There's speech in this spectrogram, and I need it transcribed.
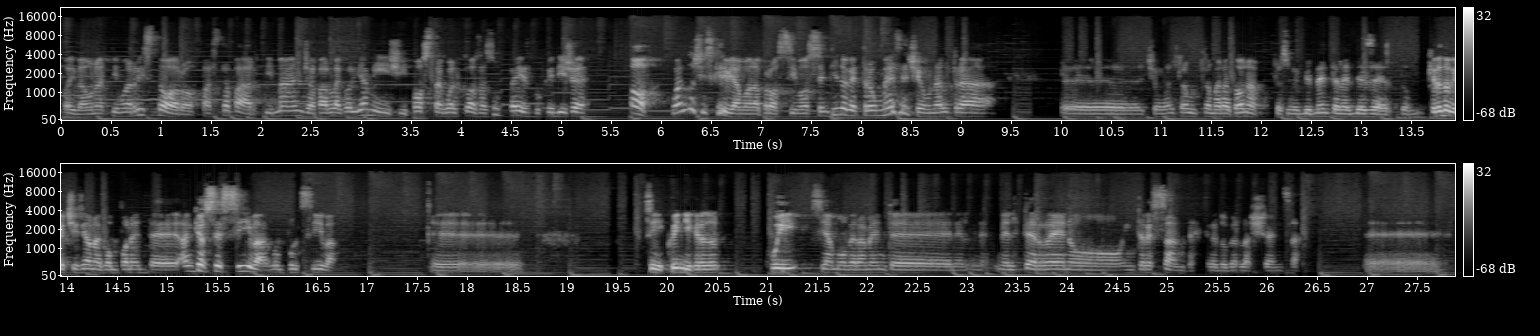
poi va un attimo al ristoro, fa sta party, mangia, parla con gli amici, posta qualcosa su Facebook e dice oh, quando ci scriviamo alla prossima? Ho sentito che tra un mese c'è un'altra, eh, c'è un'altra ultramaratona, presumibilmente nel deserto. Credo che ci sia una componente anche ossessiva, compulsiva. Eh, sì, quindi credo qui siamo veramente nel, nel terreno interessante, credo, per la scienza. Eh,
